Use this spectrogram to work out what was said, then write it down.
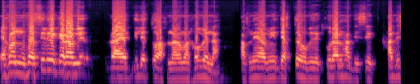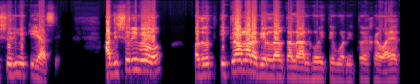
এখন মুফাসিরে কেরামের রায় দিলে তো আপনার আমার হবে না। আপনি, আমি দেখতে হবে যে কোরআন হাদিসে, হাদিস শরীফে কি আছে। হাদিস শরীফেও হযরত ইকরামা তাআলা আনহু হইতে বর্ণিত রিওয়ায়াত,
